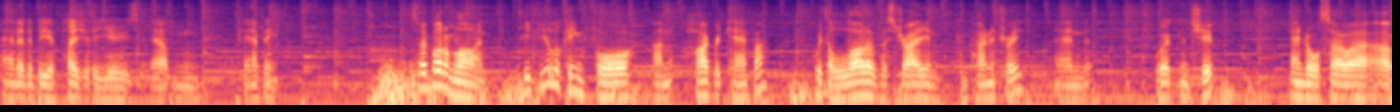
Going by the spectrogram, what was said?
and it'd be a pleasure to use out in camping. So bottom line, if you're looking for a hybrid camper with a lot of Australian componentry and workmanship and also a, a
